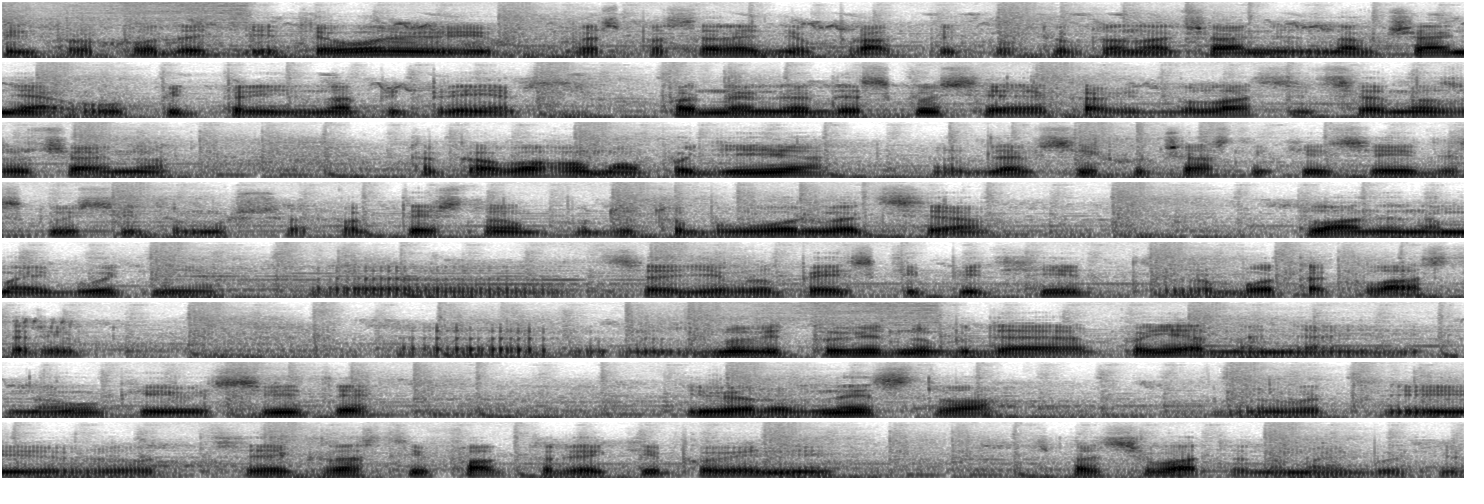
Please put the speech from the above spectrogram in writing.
він проходить і теорію, і безпосередньо практику, тобто навчання, навчання у підприєм- на підприємстві. Панельна дискусія, яка відбулася, це надзвичайно така вагома подія для всіх учасників цієї дискусії, тому що фактично будуть обговорюватися плани на майбутнє, е, це європейський підхід, робота кластерів. Е, Ну, відповідно, буде поєднання і науки, і освіти, і виробництва. От, і от це якраз ті фактори, які повинні спрацювати на майбутнє.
